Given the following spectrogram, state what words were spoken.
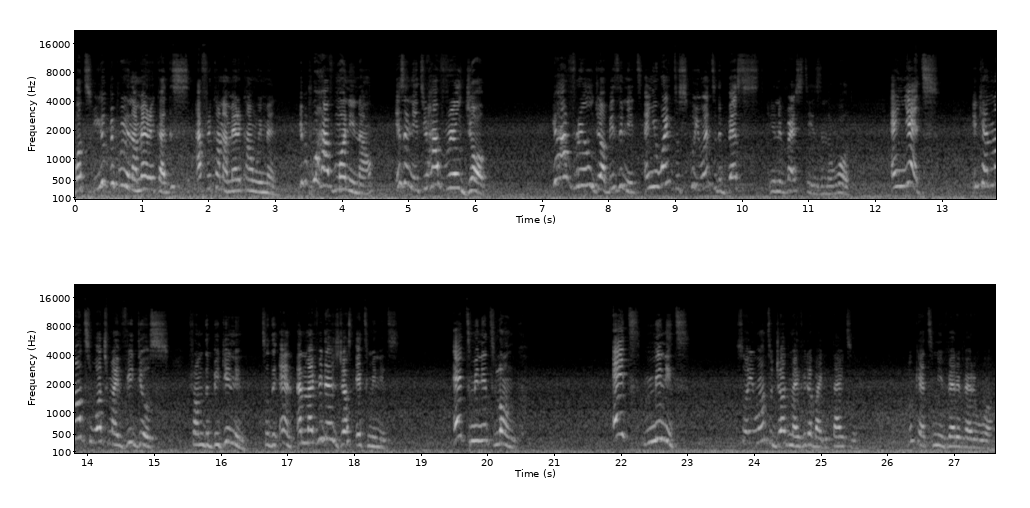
But you people in America, this African American women, you people have money now, isn't it? You have real job. You have real job, isn't it? And you went to school, you went to the best universities in the world. And yet, you cannot watch my videos from the beginning to the end. And my video is just eight minutes. Eight minutes long. Eight minutes. So you want to judge my video by the title. Look at me very, very well.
